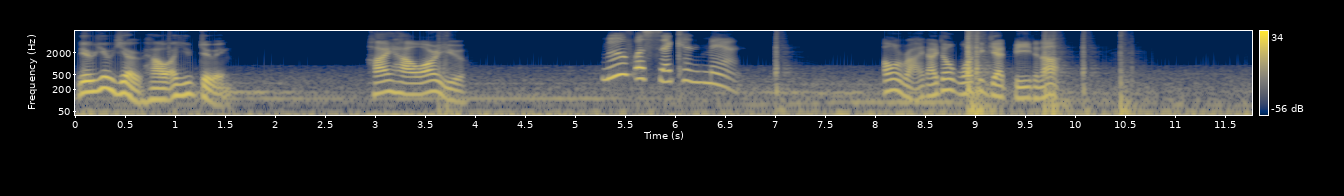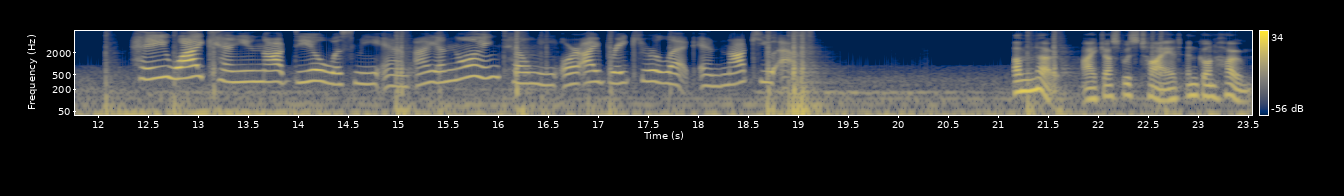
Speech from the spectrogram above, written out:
Yo yo yo, how are you doing? Hi, how are you? Move a second man. Alright, I don't want to get beaten up. Hey, why can you not deal with me? Am I annoying? Tell me or I break your leg and knock you out. Um no, I just was tired and gone home.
